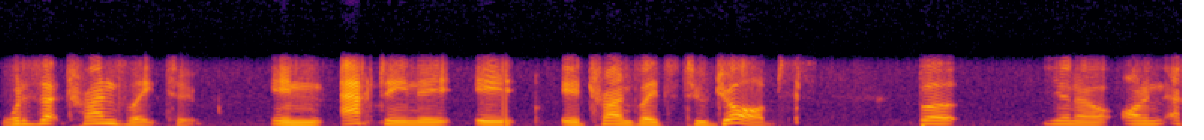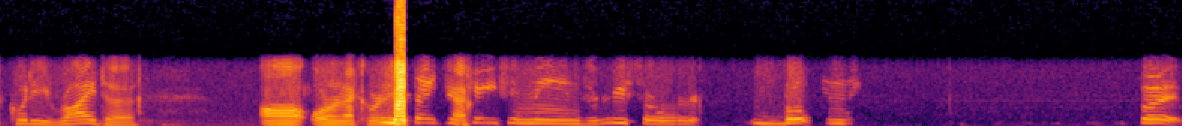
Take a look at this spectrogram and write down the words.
What does that translate to? In acting, it it, it translates to jobs, but you know, on an equity rider uh, or an equity But education means resource, but when, but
